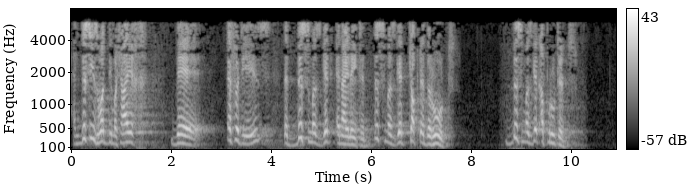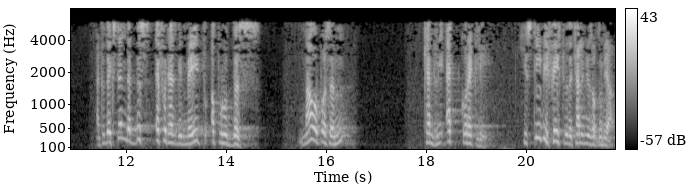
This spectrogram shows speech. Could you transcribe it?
And this is what the mashayikh, their effort is, that this must get annihilated. This must get chopped at the root. This must get uprooted. And to the extent that this effort has been made to uproot this, now a person can react correctly. He still be faced with the challenges of dunya.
